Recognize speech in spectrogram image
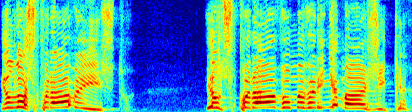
Ele não esperava isto. Ele esperava uma varinha mágica.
